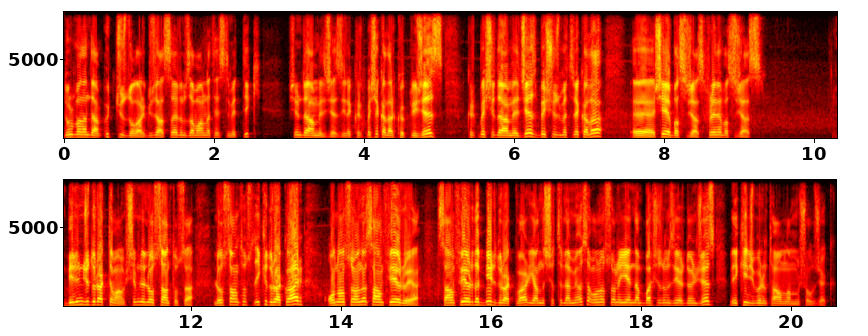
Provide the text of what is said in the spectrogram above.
Durmadan devam. 300 dolar güzel. Sarım zamanla teslim ettik. Şimdi devam edeceğiz. Yine 45'e kadar kökleyeceğiz. 45'e devam edeceğiz. 500 metre kala e, şeye basacağız. Frene basacağız. Birinci durak tamam. Şimdi Los Santos'a. Los Santos'ta iki durak var. Ondan sonra da San Fierro'ya. San Fierro'da bir durak var. Yanlış hatırlamıyorsam. Ondan sonra yeniden başladığımız yere döneceğiz. Ve ikinci bölüm tamamlanmış olacak.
